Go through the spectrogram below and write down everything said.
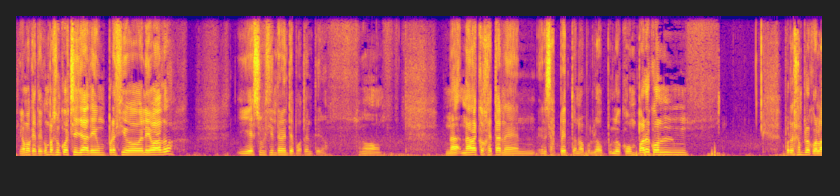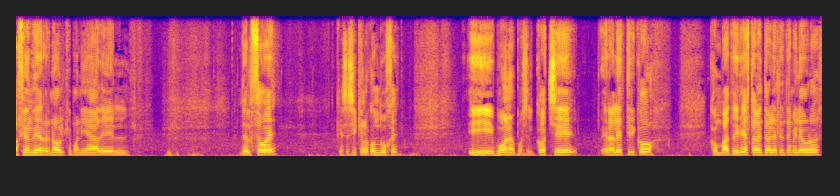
Digamos que te compras un coche ya de un precio elevado y es suficientemente potente, ¿no? no na, nada que objetar en, ese aspecto, ¿no? Lo, lo, comparo con, por ejemplo, con la opción de Renault que ponía del, del Zoe, que ese sí que lo conduje. Y bueno, pues el coche era eléctrico, con baterías también te valía 30.000 euros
